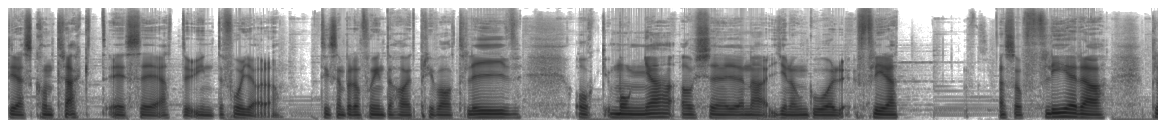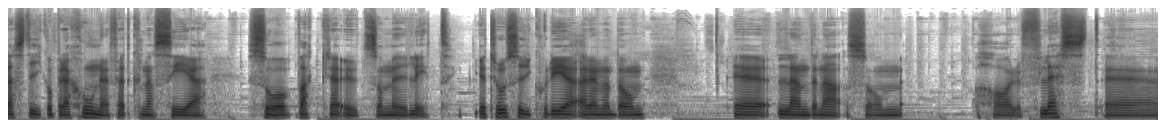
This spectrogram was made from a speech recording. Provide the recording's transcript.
deras kontrakt eh, säger att du inte får göra. Till exempel de får inte ha ett privatliv och många av tjejerna genomgår flera, alltså flera plastikoperationer för att kunna se så vackra ut som möjligt. Jag tror Sydkorea är en av de eh, länderna som har flest eh,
